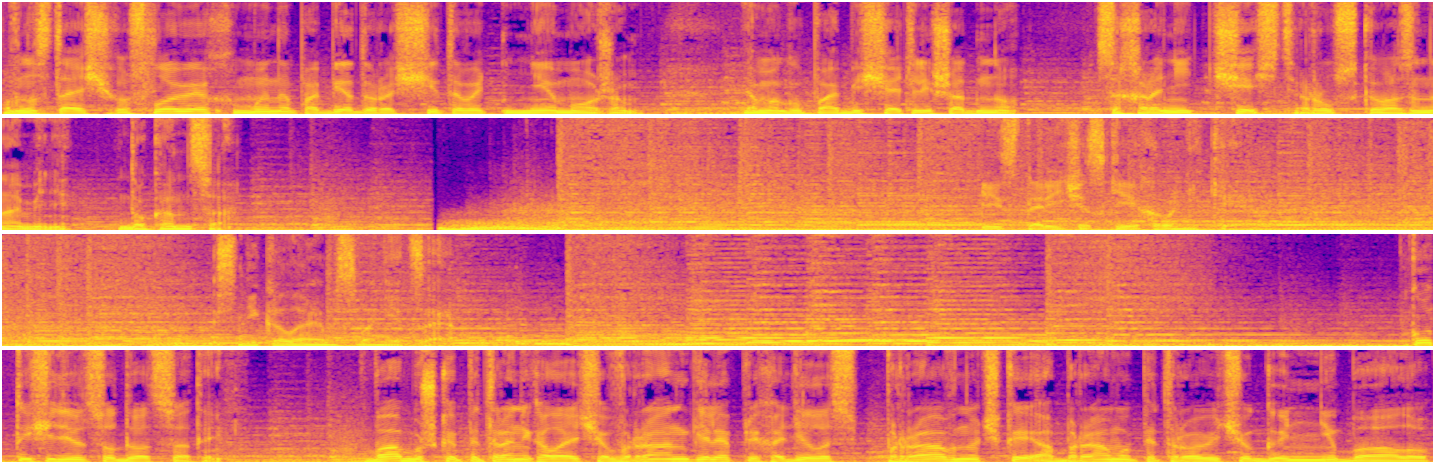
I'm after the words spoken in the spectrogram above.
в настоящих условиях мы на победу рассчитывать не можем. Я могу пообещать лишь одно – сохранить честь русского знамени до конца. Исторические хроники с Николаем Сванидзе. Год 1920. Бабушка Петра Николаевича Врангеля приходилась правнучкой Абраму Петровичу Ганнибалу,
